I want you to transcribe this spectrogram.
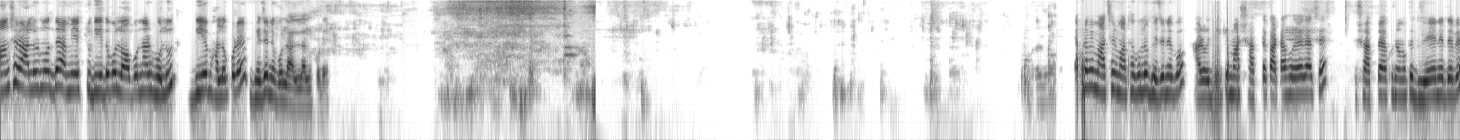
মাংসের আলুর মধ্যে আমি একটু দিয়ে দেবো লবণ আর হলুদ, দিয়ে ভালো করে ভেজে নেব লাল লাল করে। এখন আমি মাছের মাথাগুলো ভেজে নেব, আর ওইদিকে মাছ শাকটা কাটা হয়ে গেছে শাকটা এখন আমাকে ধুয়ে এনে দেবে।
